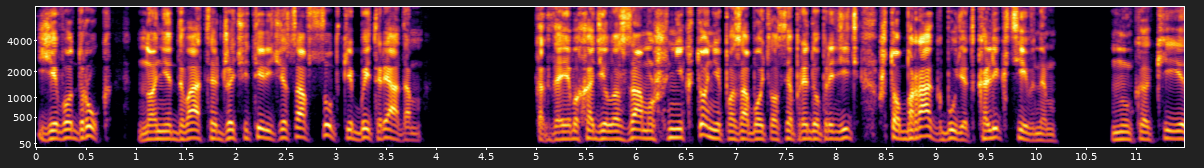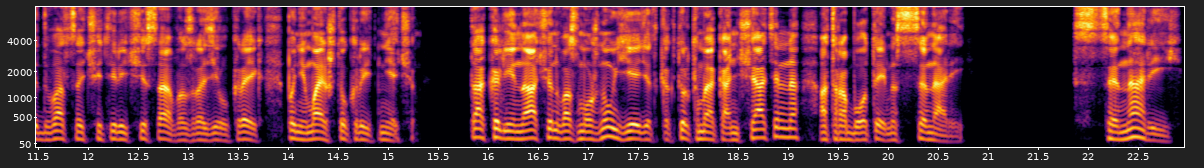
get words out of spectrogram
его друг, но не двадцать же четыре часа в сутки быть рядом. Когда я выходила замуж, никто не позаботился предупредить, что брак будет коллективным. «Ну какие 24 часа?» — возразил Крейг, понимая, что крыть нечем. «Так или иначе он, возможно, уедет, как только мы окончательно отработаем сценарий». «Сценарий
